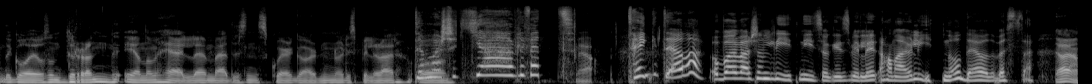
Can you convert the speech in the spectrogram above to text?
det går jo sånn drønn gjennom hele Madison Square Garden når de spiller der. Det og- være så jævlig fett! Ja. Tenk det, da! Å bare være sånn liten ishockeyspiller. Han er jo liten nå, det er jo det beste. Ja, ja.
